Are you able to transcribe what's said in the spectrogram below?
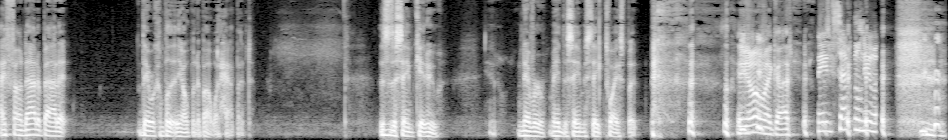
I found out about it, they were completely open about what happened. This is the same kid who you know, never made the same mistake twice, but oh my God. Made several new ones.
